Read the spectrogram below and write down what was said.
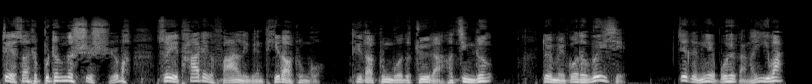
这也算是不争的事实吧。所以他这个法案里面提到中国，提到中国的追赶和竞争，对美国的威胁，这个你也不会感到意外。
